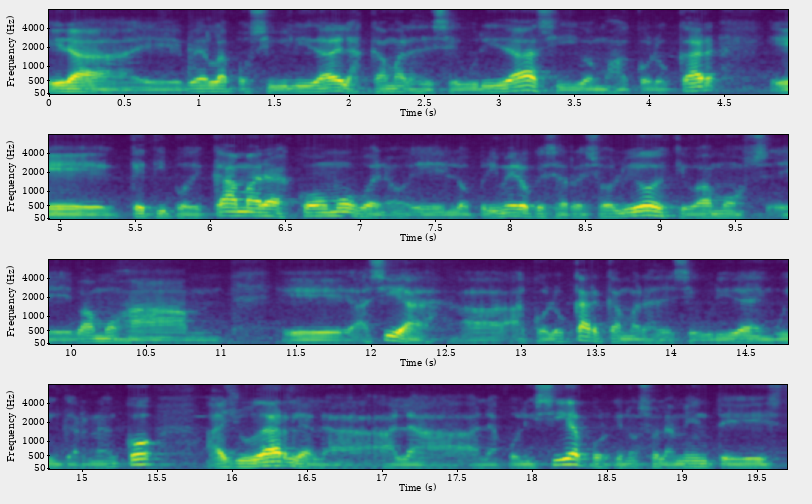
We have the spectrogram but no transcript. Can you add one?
era eh, ver la posibilidad de las cámaras de seguridad, si íbamos a colocar, eh, qué tipo de cámaras, cómo. Bueno, eh, lo primero que se resolvió es que vamos, eh, vamos a, así a, colocar cámaras de seguridad en Wincarnancó, ayudarle a la, policía, porque no solamente es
